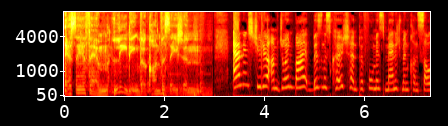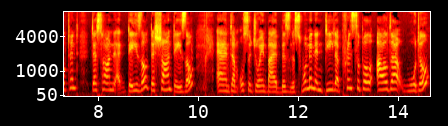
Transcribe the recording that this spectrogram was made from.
SAFM leading the conversation. And in studio, I'm joined by business coach and performance management consultant Deshun Deysel, Deshun Deysel, and I'm also joined by businesswoman and dealer principal Alda Waddell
